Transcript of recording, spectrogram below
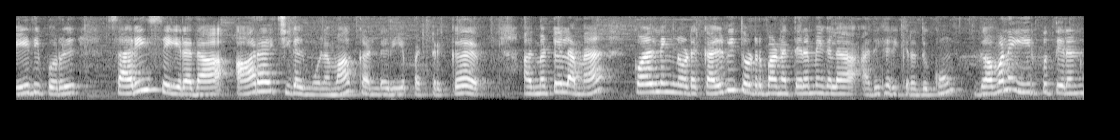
வேதிப்பொருள் சரி செய்கிறதா ஆராய்ச்சிகள் மூலமாக கண்டறியப்பட்டிருக்கு. அது மட்டும் இல்லாமல் குழந்தைங்களோட கல்வி தொடர்பான திறமைகளை அதிகரிக்கிறதுக்கும் கவன ஈர்ப்பு திறன்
